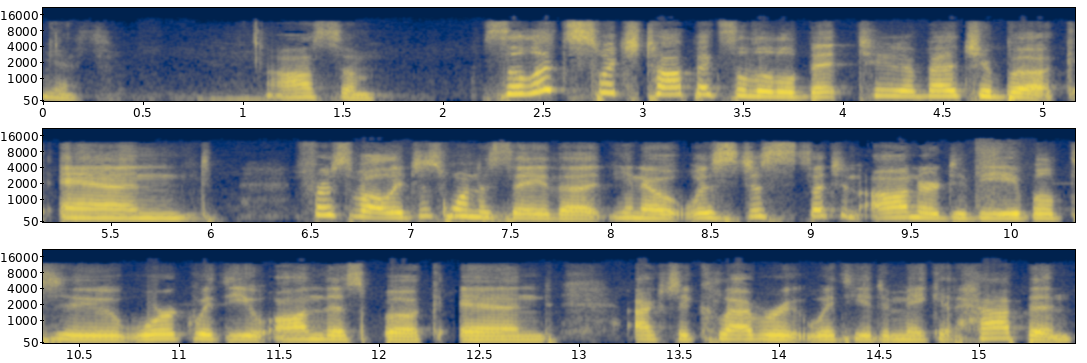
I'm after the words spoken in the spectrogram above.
Yes. Awesome. So let's switch topics a little bit to about your book. And first of all, I just want to say that, you know, it was just such an honor to be able to work with you on this book and actually collaborate with you to make it happen.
